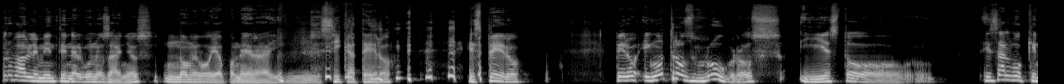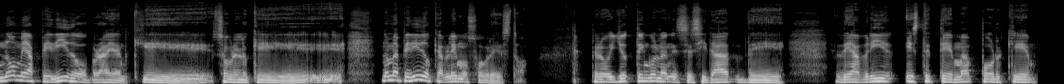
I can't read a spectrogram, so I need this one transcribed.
Probablemente en algunos años, no me voy a poner ahí cicatero, espero. Pero en otros rubros, y esto es algo que no me ha pedido Brian, que sobre lo que no me ha pedido que hablemos sobre esto. Pero yo tengo la necesidad de, de abrir este tema porque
